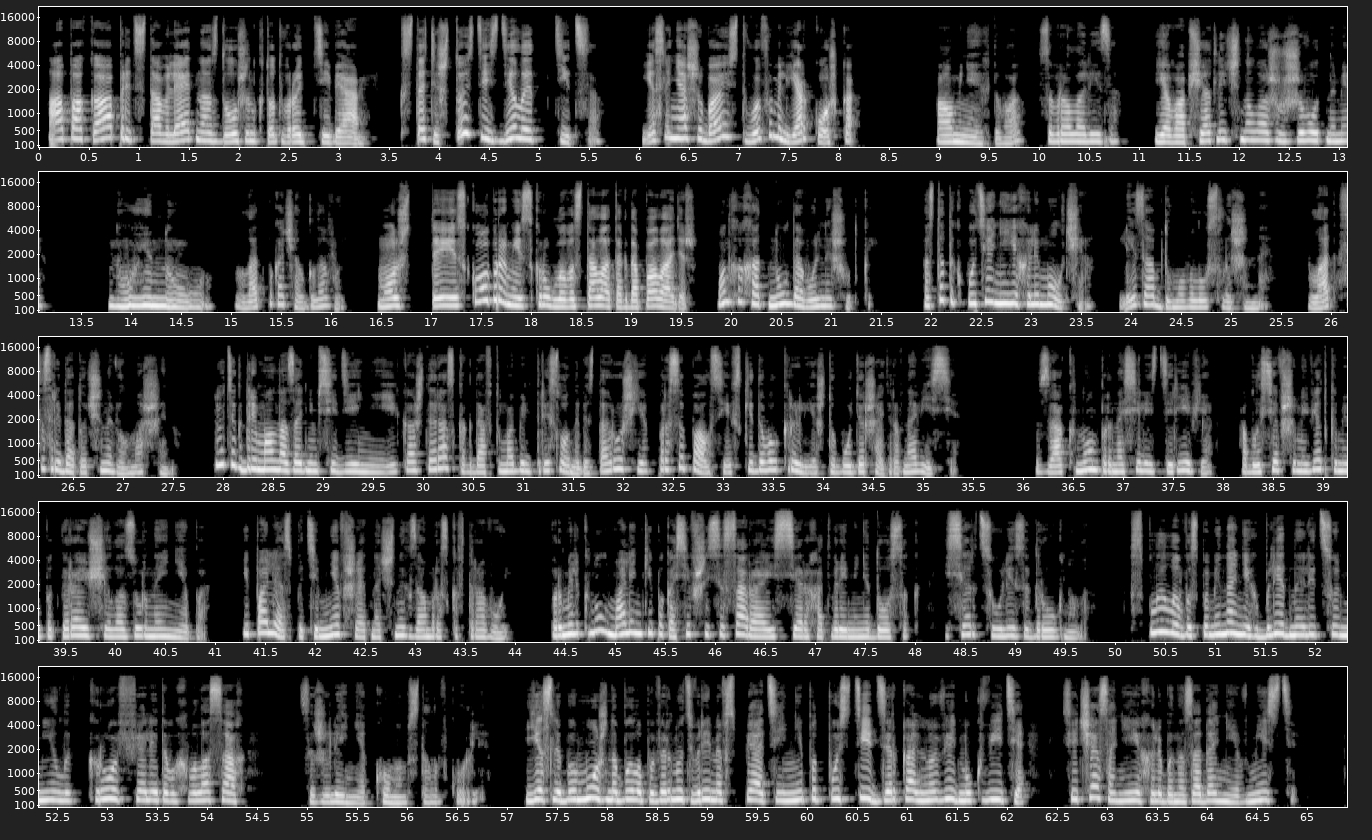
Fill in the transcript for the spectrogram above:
А пока представлять нас должен кто-то вроде тебя. Кстати, что здесь делает птица? Если не ошибаюсь, твой фамильяр кошка. А у меня их два, соврала Лиза. Я вообще отлично лажу с животными. Ну и ну, Влад покачал головой. Может, ты с кобрами из круглого стола тогда поладишь?» Он хохотнул довольной шуткой. Остаток пути они ехали молча. Лиза обдумывала услышанное. Влад сосредоточенно вел машину. Лютик дремал на заднем сидении, и каждый раз, когда автомобиль трясло на бездорожье, просыпался и вскидывал крылья, чтобы удержать равновесие. За окном проносились деревья, облысевшими ветками подпирающие лазурное небо, и поля с потемневшей от ночных заморозков травой. Промелькнул маленький покосившийся сарай из серых от времени досок, и сердце у Лизы дрогнуло. Всплыло в воспоминаниях бледное лицо Милы, кровь в фиолетовых волосах. Сожаление комом стало в горле. Если бы можно было повернуть время вспять и не подпустить зеркальную ведьму к Вите, сейчас они ехали бы на задание вместе.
